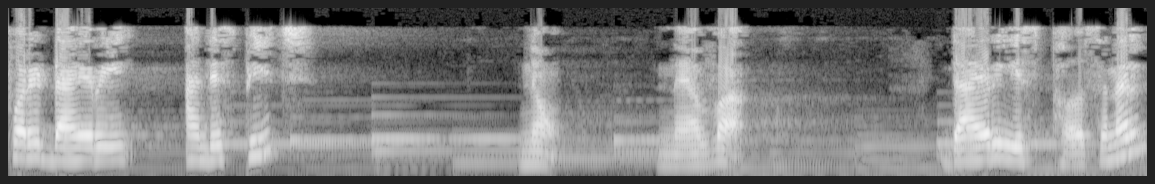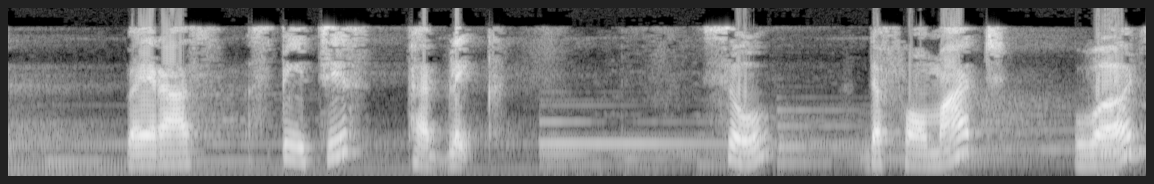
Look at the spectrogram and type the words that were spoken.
for a diary and a speech? No, never. Diary is personal, whereas speech is public. So, the format, words,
